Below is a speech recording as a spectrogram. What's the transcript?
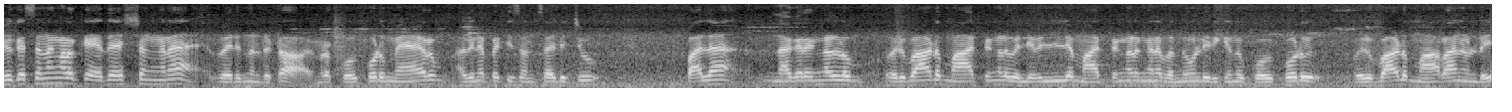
വികസനങ്ങളൊക്കെ ഏകദേശം ഇങ്ങനെ വരുന്നുണ്ട് കേട്ടോ നമ്മുടെ കോഴിക്കോട് മേയറും അതിനെപ്പറ്റി സംസാരിച്ചു. പല നഗരങ്ങളിലും ഒരുപാട് മാറ്റങ്ങൾ വലിയ വലിയ മാറ്റങ്ങൾ ഇങ്ങനെ വന്നുകൊണ്ടിരിക്കുന്നു. കോഴിക്കോട് ഒരുപാട് മാറാനുണ്ട്.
